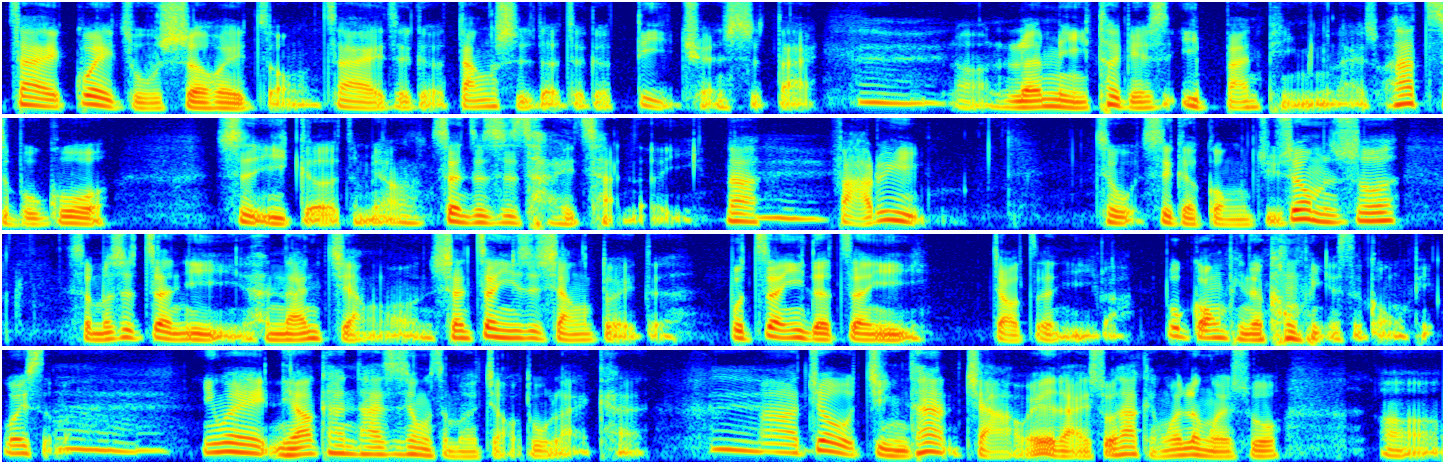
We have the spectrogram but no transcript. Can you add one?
在贵族社会中，在这个当时的这个地权时代，嗯啊，人民特别是一般平民来说，他只不过是一个怎么样，甚至是财产而已。那法律就是个工具，所以我们说什么是正义很难讲哦。像正义是相对的，不正义的正义叫正义吧，不公平的公平也是公平。为什么？因为你要看他是用什么角度来看。嗯，那就警探贾维来说，他可能会认为说。呃，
